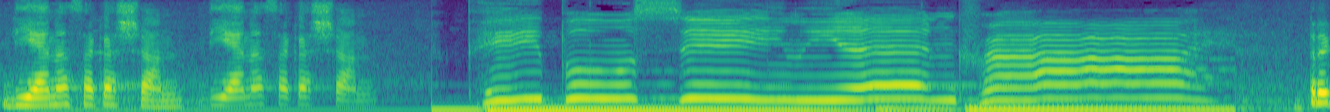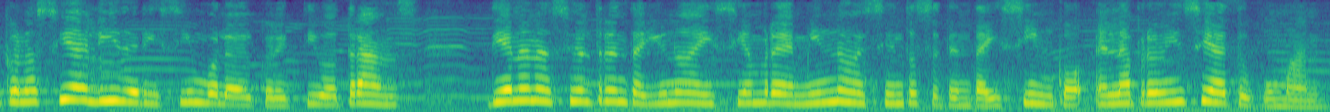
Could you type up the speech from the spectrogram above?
Diana Zacayán. Diana Zacayán. Reconocida líder y símbolo del colectivo trans, Diana nació el 31 de diciembre de 1975 en la provincia de Tucumán,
